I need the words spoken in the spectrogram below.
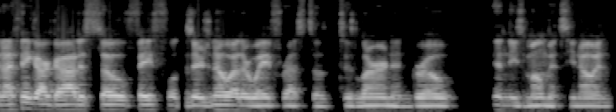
and i think our god is so faithful there's no other way for us to to learn and grow in these moments you know and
